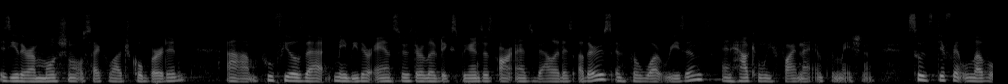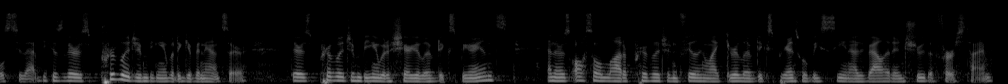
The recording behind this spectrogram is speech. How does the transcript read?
is either an emotional or psychological burden. Um, who feels that maybe their answers, their lived experiences aren't as valid as others and for what reasons and how can we find that information. So it's different levels to that because there's privilege in being able to give an answer. There's privilege in being able to share your lived experience and there's also a lot of privilege in feeling like your lived experience will be seen as valid and true the first time.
